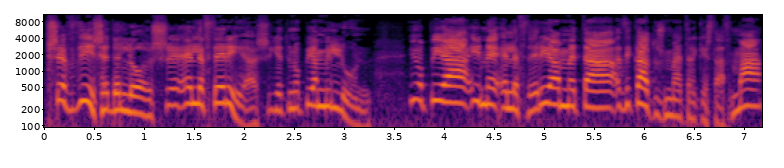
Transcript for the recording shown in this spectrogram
ψευδής εντελώς ε, ελευθερίας για την οποία μιλούν η οποία είναι ελευθερία με τα δικά τους μέτρα και σταθμά,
